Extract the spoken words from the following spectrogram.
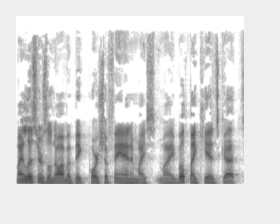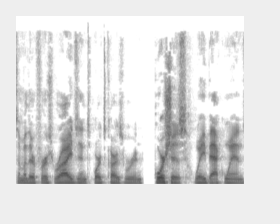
My listeners will know I'm a big Porsche fan, and my my both my kids got some of their first rides in sports cars were in Porsches way back when.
